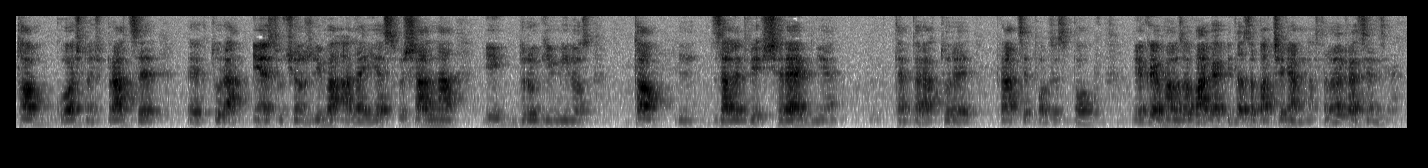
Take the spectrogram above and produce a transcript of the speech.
tą głośność pracy, e, która nie jest uciążliwa, ale jest słyszalna i drugi minus to mm, zaledwie średnie temperatury pracy podzespołów. Dziękuję Wam za uwagę i do zobaczenia w następnych recenzjach.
